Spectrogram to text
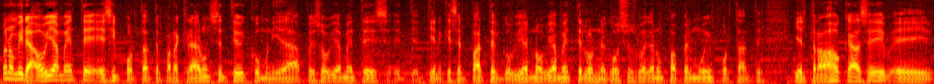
Bueno, mira, obviamente es importante para crear un sentido de comunidad, pues obviamente es, eh, tiene que ser parte del gobierno, obviamente los negocios juegan un papel muy importante y el trabajo que hace eh,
